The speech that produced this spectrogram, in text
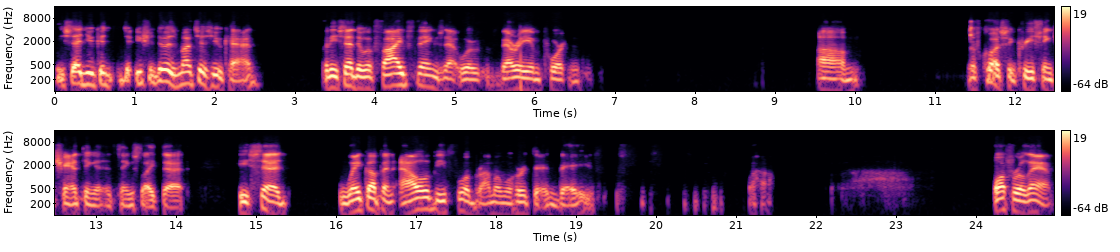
he said you could. You should do as much as you can, but he said there were five things that were very important. Um, of course, increasing chanting and things like that. He said, wake up an hour before Brahma Muhurta and bathe. wow. Offer a lamp.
